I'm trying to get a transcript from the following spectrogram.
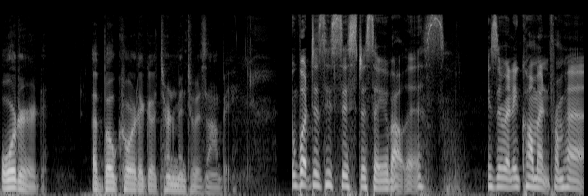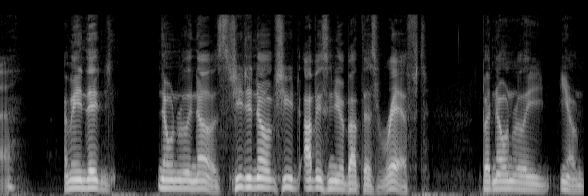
ordered a Bokor to go turn him into a zombie. What does his sister say about this? Is there any comment from her? I mean, they, no one really knows. She didn't know. She obviously knew about this rift, but no one really, you know,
